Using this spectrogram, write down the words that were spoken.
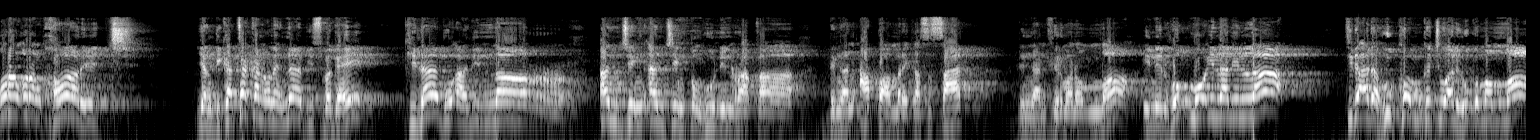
orang-orang khawarij yang dikatakan oleh Nabi sebagai kilabu ahli nar, anjing-anjing penghuni neraka. Dengan apa mereka sesat? Dengan firman Allah, inil hukmu illa lillah. Tidak ada hukum kecuali hukum Allah.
